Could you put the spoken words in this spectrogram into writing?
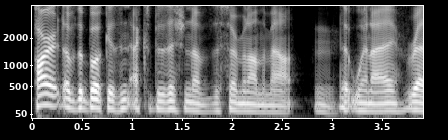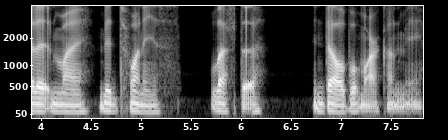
Part of the book is an exposition of the Sermon on the Mount that when I read it in my mid 20s left a indelible mark on me.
